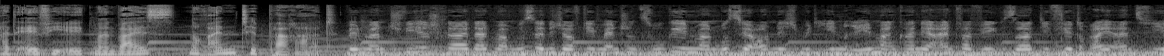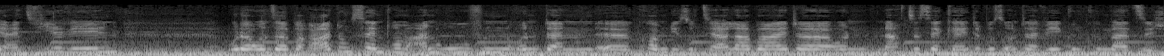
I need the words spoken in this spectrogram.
hat Elfie Ilkmann Weiß noch einen Tipp parat. Wenn man Schwierigkeiten hat, man muss ja nicht auf die Menschen zugehen, man muss ja auch nicht mit ihnen reden. Man kann ja einfach, wie gesagt, die 431414 wählen oder unser Beratungszentrum anrufen und dann äh, kommen die Sozialarbeiter und nachts ist der Kältebus unterwegs und kümmert sich.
